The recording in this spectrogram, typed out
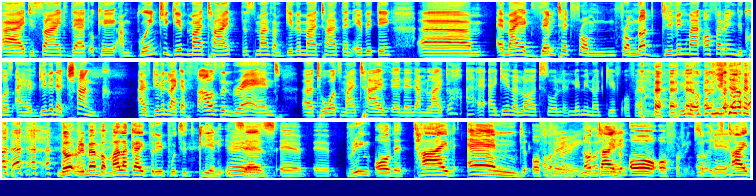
I decide that, okay, I'm going to give my tithe this month, I'm giving my tithe and everything. Um, am I exempted from, from not giving my offering because I have given a chunk? I've given like a thousand rand uh, towards my tithe, and then I'm like, oh, I, I gave a lot, so le- let me not give offering. you know? No, remember, Malachi 3 puts it clearly. It says, uh, uh, bring all the tithe and offering, Offering, not okay. tithe or offering. So Okay. it's tithe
